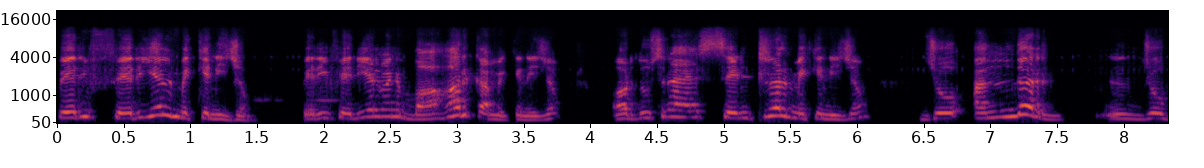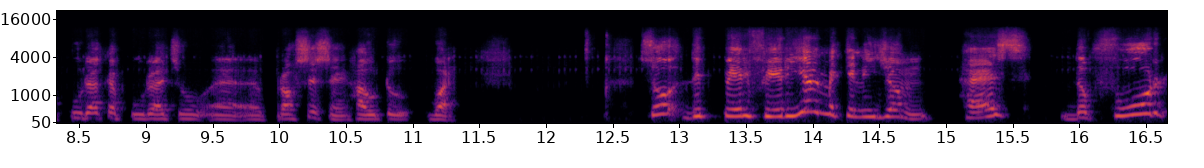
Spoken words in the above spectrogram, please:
पेरिफेरियल मैकेनिज्म। पेरिफेरियल मैंने बाहर का मैकेनिज्म और दूसरा है सेंट्रल मेकेनिज्म जो अंदर, जो पूरा का पूरा जो प्रोसेस है how to work so peripheral mechanism has the four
